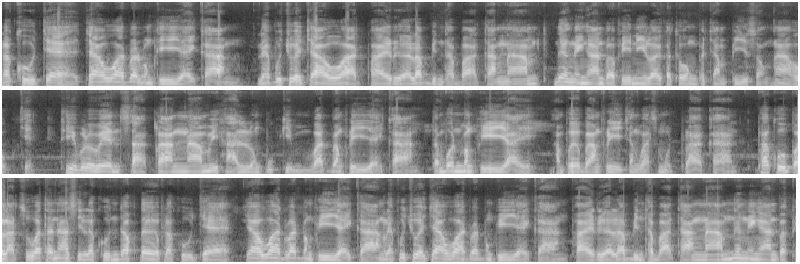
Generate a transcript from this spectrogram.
พระครูแจ้เจ้าวาดวัดบางพีใหญ่กลาง และผู้ช่วยเจ้าวาดพายเรือรับบิณฑบาตทางน้ำเนื่องในงานประเพณีลอยกระทงประจำปี 2567 ที่บริเวณสระกลางน้ำวิหารหลวงปู่กิมวัดบางพลีใหญ่กลางตำบลบางพลีใหญ่อำเภอบางพลีจังหวัดสมุทรปราการพระครูประหลัดสุวัฒนศิลคุณด็อกเตอร์พระครูแจ้เจ้าวาดวัดบางพลีใหญ่กลาง และผู้ช่วยเจ้าวาดวัดบางพลีใหญ่กลางพายเรือรับบิณฑบาตทางน้ำเนื่องในงานประเพ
